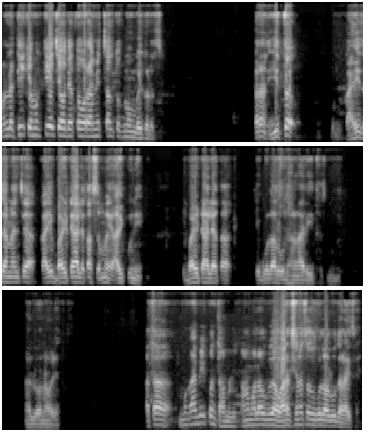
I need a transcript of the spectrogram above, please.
म्हणलं ठीक आहे मग तेच येऊ द्या तोवर आम्ही चालतो मुंबईकडच. कारण इथं काही जणांच्या काही बायट्या आल्यात असं मी ऐकून ये बाईट आल्या आता ते गुलाल उधळणारे इथंच म्हणून लोणावळ्यात. आता मग आम्ही पण थांबलो. आम्हाला आरक्षणाचाच गुलाल उधळायचा आहे.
